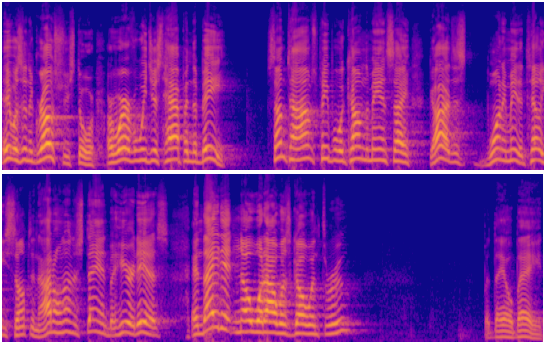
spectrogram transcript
it was in the grocery store or wherever we just happened to be. Sometimes people would come to me and say, God just wanting me to tell you something I don't understand, but here it is. And they didn't know what I was going through, but they obeyed.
